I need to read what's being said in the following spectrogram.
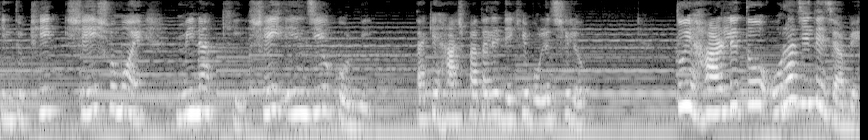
কিন্তু ঠিক সেই সময় মীনাক্ষী, সেই এনজিও কর্মী, তাকে হাসপাতালে দেখে বলেছিল তুই হারলে তো ওরা জিতে যাবে।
